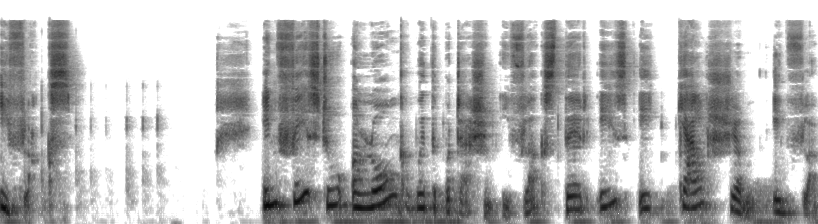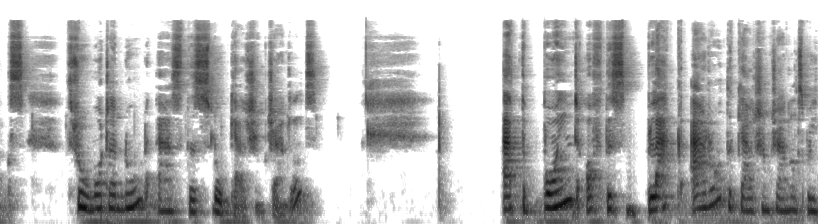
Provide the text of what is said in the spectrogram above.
efflux. In phase 2, along with the potassium efflux, there is a calcium influx through what are known as the slow calcium channels. At the point of this black arrow, the calcium channels will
